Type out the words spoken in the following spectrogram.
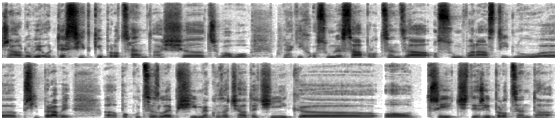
řádově o desítky procent, až uh, třeba o nějakých 80 procent za 8-12 týdnů přípravy. Pokud se zlepším jako začátečník o 3-4 procenta,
